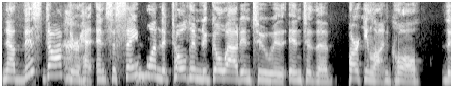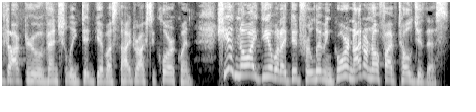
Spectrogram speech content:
Now this doctor had, and it's the same one that told him to go out into into the parking lot and call the doctor who eventually did give us the hydroxychloroquine. She had no idea what I did for a living. Gordon, I don't know if I've told you this.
